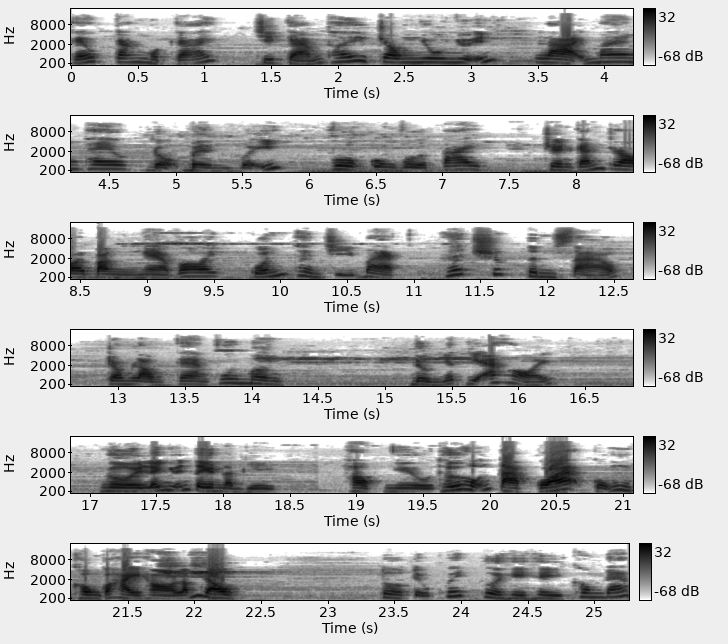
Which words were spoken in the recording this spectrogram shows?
kéo căng một cái, chỉ cảm thấy trong nhu nhuyễn lại mang theo độ bền vĩ, vô cùng vừa tay. Trên cánh roi bằng ngà voi quấn thêm chỉ bạc, hết sức tinh xảo, trong lòng càng vui mừng. Đường nhất giả hỏi, Người lấy nhuyễn tiền làm gì? Học nhiều thứ hỗn tạp quá cũng không có hay hò lắm đâu. Tô Tiểu Khuyết cười hì hì không đáp.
